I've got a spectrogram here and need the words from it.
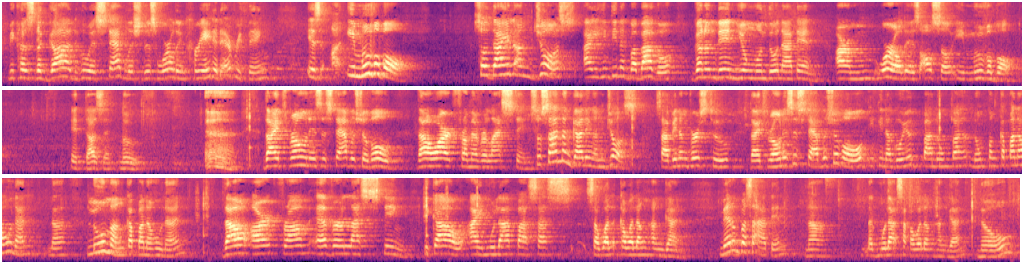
Because the God who established this world and created everything is uh, immovable. So dahil ang Diyos ay hindi nagbabago, ganun din yung mundo natin. Our world is also immovable. It doesn't move. Thy throne is established of old, thou art from everlasting. So saan nang galing ang Diyos? Sabi ng verse 2, Thy throne is established of old, itinaguyod pa nung, pa, nung pangkapanahunan, na lumang kapanahunan, Thou art from everlasting. Ikaw ay mula pa sa, sa wal, kawalang hanggan. Meron ba sa atin na nagmula sa kawalang hanggan? No.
